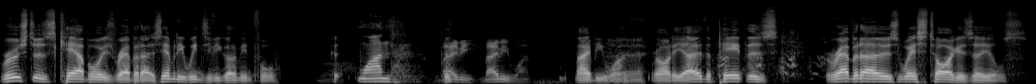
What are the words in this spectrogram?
Roosters, Cowboys, Rabbitohs. How many wins have you got them in for? One. Maybe, maybe one. Maybe one. Yeah. Rightio. The Panthers, Rabbitohs, West Tigers, Eels.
